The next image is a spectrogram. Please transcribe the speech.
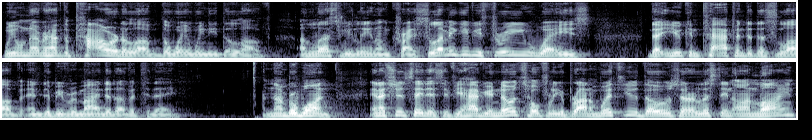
We will never have the power to love the way we need to love unless we lean on Christ. So let me give you three ways that you can tap into this love and to be reminded of it today. Number one, and I should say this if you have your notes, hopefully you brought them with you. Those that are listening online,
